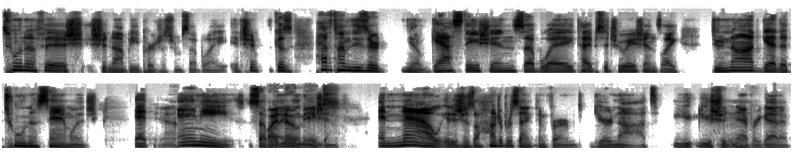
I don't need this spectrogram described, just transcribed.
tuna fish should not be purchased from subway. It should because half the time these are you know gas station subway type situations. Like do not get a tuna sandwich at Yeah. any subway no location. means. and now it is just 100% confirmed you're not. You, you should Mhm. never get it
